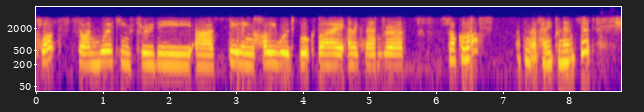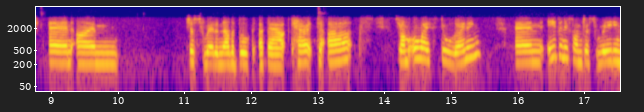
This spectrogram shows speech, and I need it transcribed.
plots. So I'm working through the uh, Stealing Hollywood book by Alexandra Sokoloff. I think that's how you pronounce it. And I'm just read another book about character arcs. So I'm always still learning. And even if I'm just reading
